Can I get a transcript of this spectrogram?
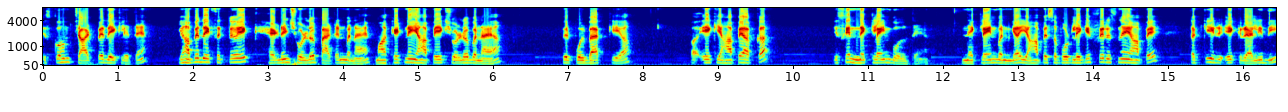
इसको हम चार्ट पे देख लेते हैं। यहाँ पे देख सकते हो एक हेड एंड शोल्डर पैटर्न बनाया। मार्केट ने यहाँ पे एक शोल्डर बनाया, फिर पुल बैक किया। और एक यहाँ पे आपका इसके नेकलाइन बोलते हैं। नेकलाइन बन गया, यहाँ पे सपोर्ट लेके फिर इसने यहाँ पे तक की एक रैली दी।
